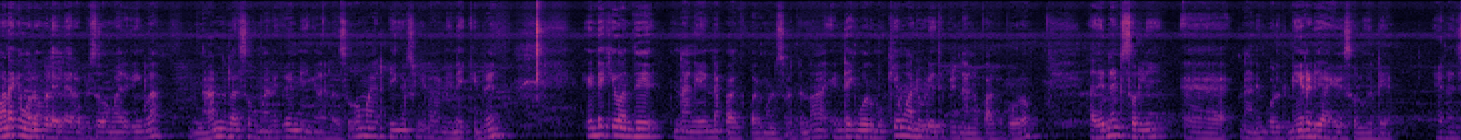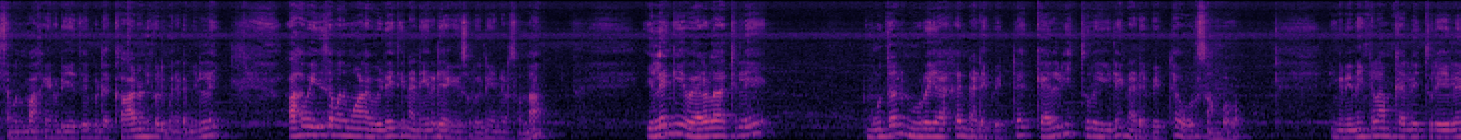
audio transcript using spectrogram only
வணக்கம் உறவுகள் எல்லாரும். எப்படி சுகமாக இருக்கீங்களா? நான் நல்லா சுகமாக இருக்கிறேன் நீங்கள் நல்லா சுகமாக இருப்பீங்கன்னு சொல்லி நான் நினைக்கின்றேன். இன்றைக்கு வந்து நாங்கள் என்ன பார்க்க போகிறோம்னு சொல்லிட்டோம்னா இன்றைக்கு ஒரு முக்கியமான விடயத்தை பற்றி நாங்கள் பார்க்க போகிறோம் அது என்னன்னு சொல்லி நான் உங்களுக்கு நேரடியாக சொல்கின்றேன். எனது சம்மந்தமாக என்னுடைய இது விட காணொலிகளும் என்னிடம் இல்லை. ஆகவே இது சம்மந்தமான விடயத்தை நான் நேரடியாக சொல்கிறேன் என்னென்னு சொன்னால் இலங்கை வரலாற்றிலே முதல் முறையாக நடைபெற்ற கல்வித்துறையிலே நடைபெற்ற ஒரு சம்பவம். நீங்கள் நினைக்கலாம் கல்வித்துறையிலே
